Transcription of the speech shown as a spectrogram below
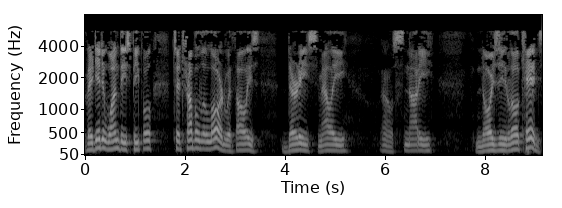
They didn't want these people to trouble the Lord with all these dirty, smelly, oh, snotty, noisy little kids.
